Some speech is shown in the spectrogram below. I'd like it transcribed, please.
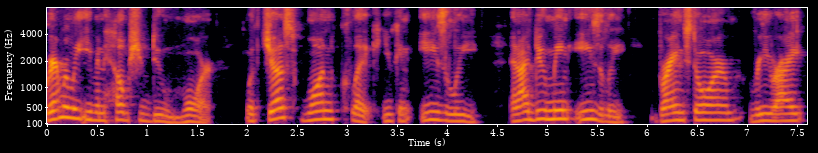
Grammarly even helps you do more. With just one click, you can easily, and I do mean easily, brainstorm, rewrite,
